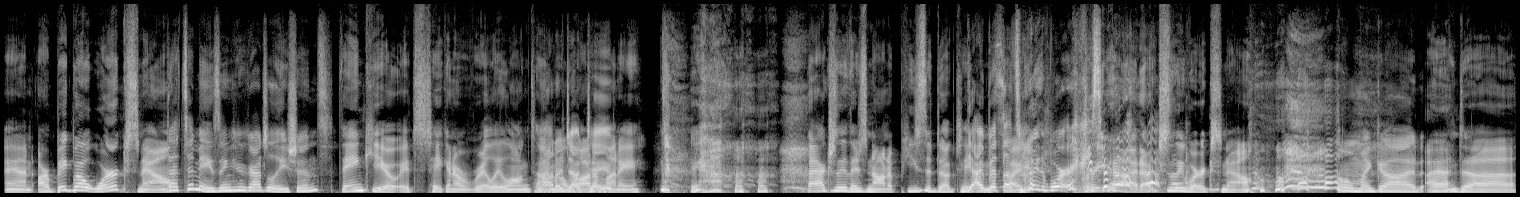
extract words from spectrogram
And our big boat works now. That's amazing. Congratulations. Thank you. It's taken a really long time. Of a duct lot tape. of money. yeah. Actually, there's not a piece of duct tape. Yeah, I bet that's how it works. yeah, it actually works now. oh my god. and uh,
